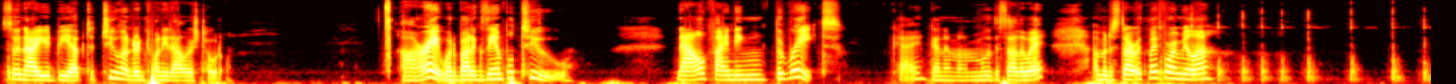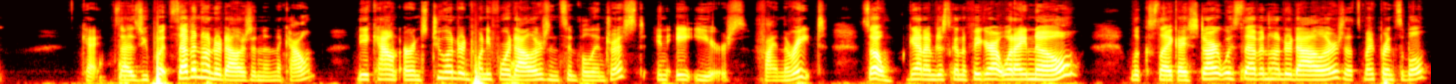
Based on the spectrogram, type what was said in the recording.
so now you'd be up to $220 total. All right, what about example two? Now finding the rate. Okay, again, I'm going to move this out of the way. I'm going to start with my formula. Okay, it says you put $700 in an account. The account earns $224 in simple interest in eight years. Find the rate. So again, I'm just going to figure out what I know. Looks like I start with $700. That's my principal.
